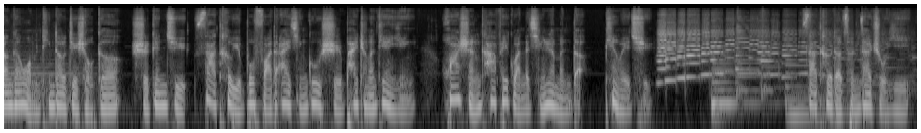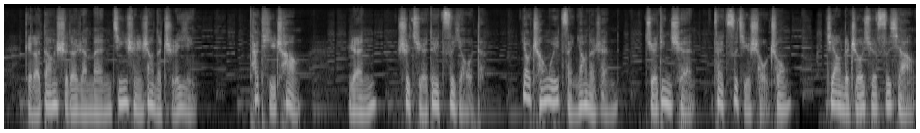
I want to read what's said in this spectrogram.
刚刚我们听到的这首歌是根据萨特与波伏娃的爱情故事拍成了电影《花神咖啡馆的情人们》的片尾曲。萨特的存在主义给了当时的人们精神上的指引，他提倡人是绝对自由的，要成为怎样的人，决定权在自己手中。这样的哲学思想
